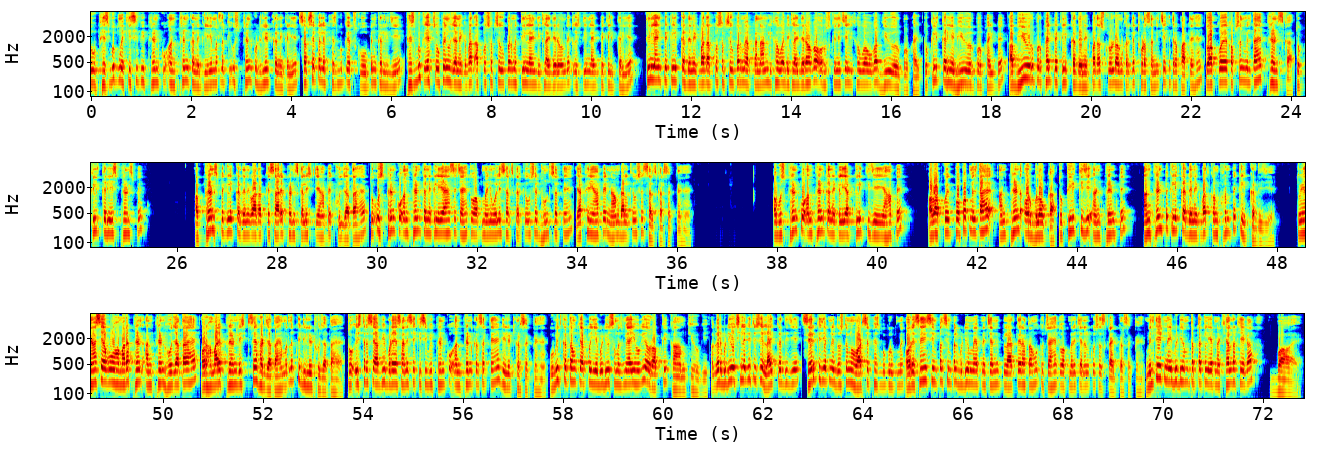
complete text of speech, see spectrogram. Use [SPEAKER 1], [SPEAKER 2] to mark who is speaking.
[SPEAKER 1] तो फेसबुक में किसी भी फ्रेंड को अनफ्रेंड करने के लिए मतलब कि उस फ्रेंड को डिलीट करने के लिए, सबसे पहले फेसबुक एप्स को ओपन कर लीजिए। फेसबुक एप्स ओपन हो जाने के बाद आपको सबसे ऊपर में तीन लाइन दिखलाई दे रहे होंगे तो इस तीन लाइन पे क्लिक करिए। तीन लाइन पे क्लिक कर देने के बाद आपको सबसे ऊपर में आपका नाम लिखा हुआ दिखलाई दे रहा होगा और उसके नीचे लिखा हुआ होगा व्यू योर प्रोफ़ाइल तो क्लिक करिए व्यू योर प्रोफ़ाइल पे। अब व्यू योर प्रोफ़ाइल पे क्लिक कर देने के बाद स्क्रॉल डाउन करके थोड़ा सा नीचे की तरफ़ आते हैं तो आपको एक ऑप्शन मिलता है फ्रेंड्स का। तो क्लिक करिए इस फ्रेंड्स पे। अब फ्रेंड्स पे क्लिक कर देने के बाद आपके सारे फ्रेंड्स का लिस्ट यहाँ पे खुल जाता है। तो उस फ्रेंड को अनफ्रेंड करने के लिए यहाँ से चाहे तो आप मैनुअली सर्च करके उसे ढूंढ सकते हैं या फिर यहाँ पे नाम डाल के उसे सर्च कर सकते हैं। अब उस फ्रेंड को अनफ्रेंड करने के लिए आप क्लिक कीजिए यहाँ पे। अब आपको एक पॉपअप मिलता है अनफ्रेंड और ब्लॉक का। तो क्लिक कीजिए अनफ्रेंड पे। अनफ्रेंड पे क्लिक कर देने के बाद कन्फर्म पे क्लिक कर दीजिए। तो यहाँ से अब वो हमारा फ्रेंड अनफ्रेंड हो जाता है और हमारे फ्रेंड लिस्ट से हट जाता है मतलब कि डिलीट हो जाता है। तो इस तरह से आप भी बड़े आसानी से किसी भी फ्रेंड को अनफ्रेंड कर सकते हैं डिलीट कर सकते हैं। उम्मीद करता हूँ कि आपको ये वीडियो समझ में आई होगी और आपके काम की होगी। अगर वीडियो अच्छी लगी तो इसे लाइक कर दीजिए शेयर कीजिए अपने दोस्तों में व्हाट्सएप फेसबुक ग्रुप में और ऐसे ही सिंपल सिंपल वीडियो मैं अपने चैनल पर लाते रहता हूँ तो चाहे तो आप मेरे चैनल को सब्सक्राइब कर सकते हैं। मिलते एक नई वीडियो में, तब तक के लिए अपना ख्याल रखिएगा। बाय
